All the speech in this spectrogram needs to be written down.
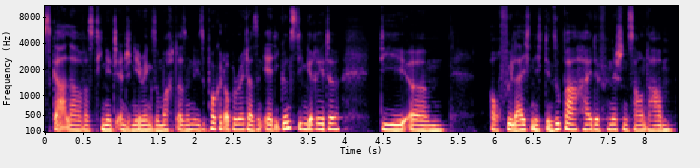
Skala, was Teenage Engineering so macht. Also diese Pocket Operator sind eher die günstigen Geräte, die ähm, auch vielleicht nicht den super High Definition Sound haben.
